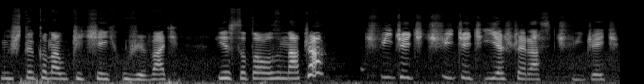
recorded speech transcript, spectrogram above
musisz tylko nauczyć się ich używać. Wiesz co to oznacza? Ćwiczyć, ćwiczyć i jeszcze raz ćwiczyć.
